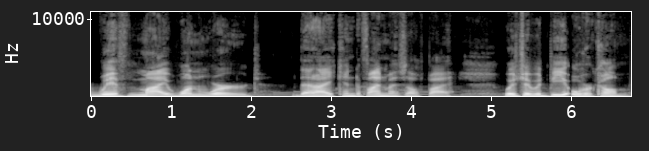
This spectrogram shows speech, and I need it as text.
with my one word that I can define myself by, which it would be overcome.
